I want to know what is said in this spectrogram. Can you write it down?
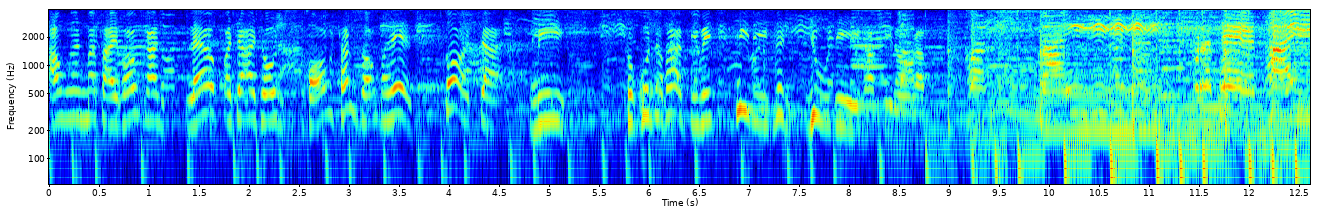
เอาเงินมาใส่พร้อมกัน แล้วประชาชนของทั้งสองประเทศก็จะมีสุขคุณภาพชีวิตที่ดีขึ้นอยู่ดีครับพี่น้องครับคนใหม่ประเทศไทย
